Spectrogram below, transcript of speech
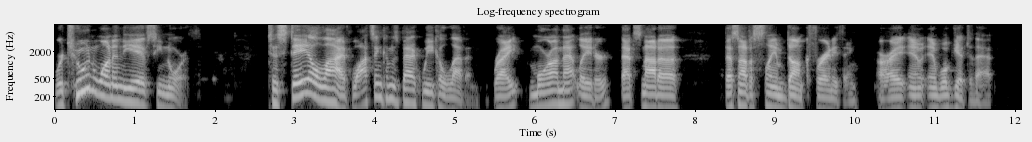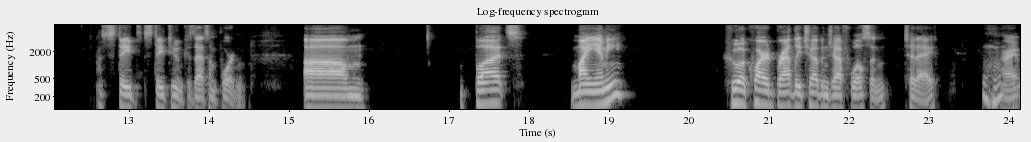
We're two and one in the AFC North. To stay alive, Watson comes back week 11, right? More on that later. That's not a that's not a slam dunk for anything. All right. And, and we'll get to that. Stay stay tuned because that's important. Um but Miami, who acquired Bradley Chubb and Jeff Wilson today. Mm-hmm. All right.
